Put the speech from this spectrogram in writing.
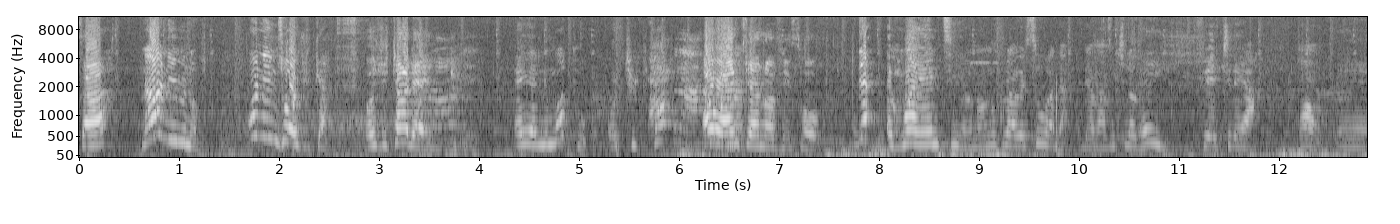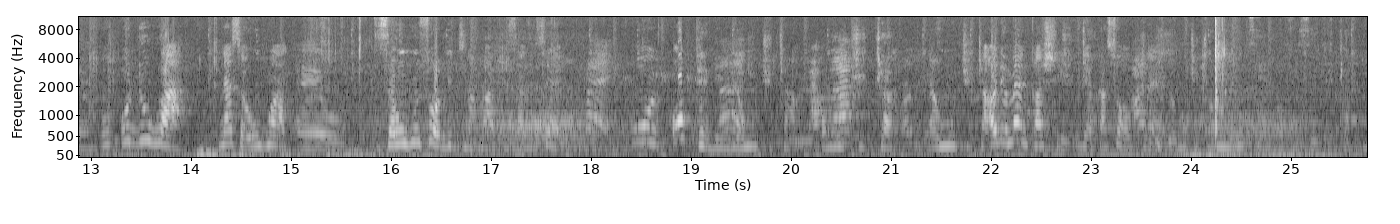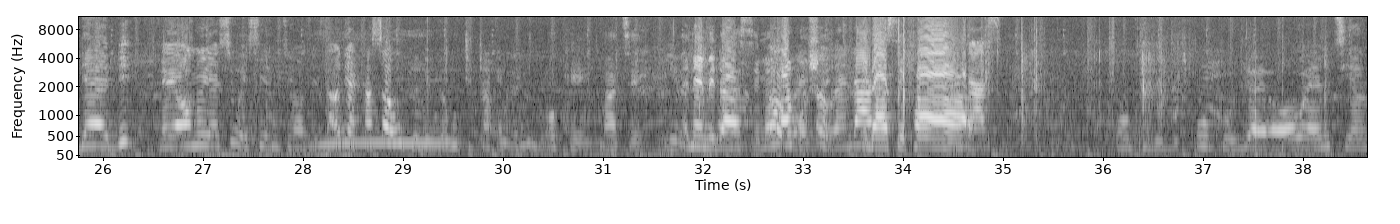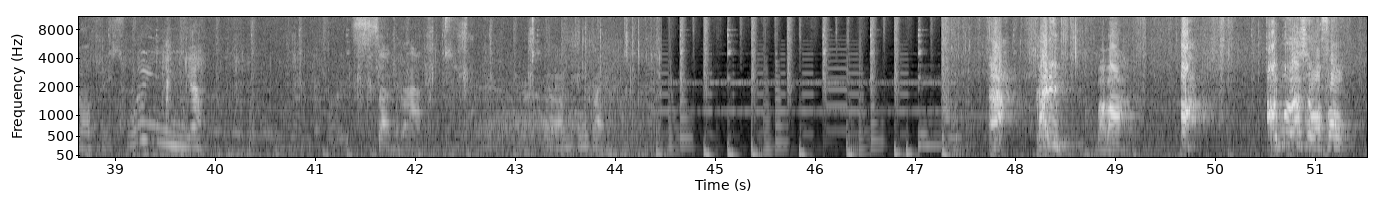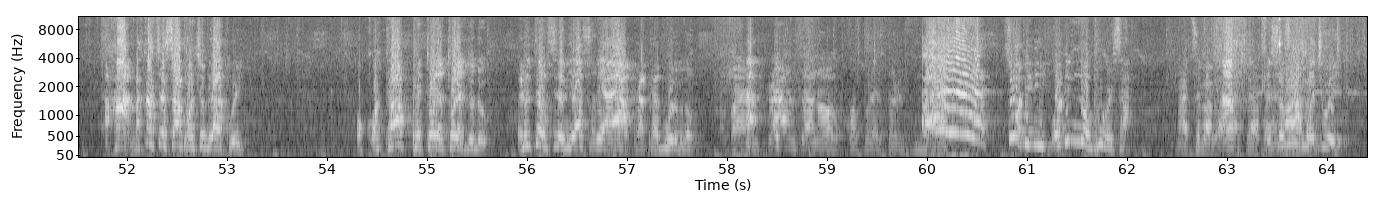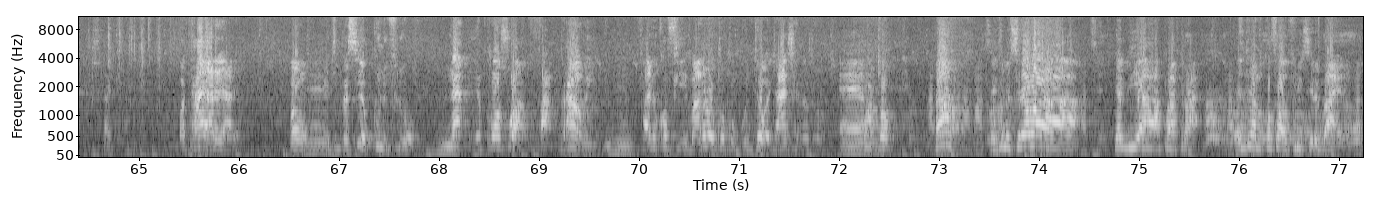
Saa. Naa nim no. Wonim sɛ ɔtwitwa? Ɔtwitwa dɛn? Ɛyɛ ne moto. Ɔtwitwa. Ɛwɔ MTN office hɔ. Dɛ ɛho ayɛ MTN no no koraa bɛsi hɔ da. Dɛ ma mekyerɛ wo. Fi akyire ha. Wɔn. Wodu hɔ a na sɛ wohu a ɛɛ o. Te sɛ wohu sɛ obi gyina hɔ a bisa no sɛ wopɛ baabi a wɔn twitwa no. Wɔn twitwa. Wɔn twitwa. Ɔde mɛnka hwee. Ɔde ɛka sɛ ɔpɛ baabi a wɔn twitwa. Wɔn MTN office twitwa. Daabi. Meyɛ ɔno yɛ si wɔ esi MT office da. Ɔde ɛkasa a wopɛ baabi ɔmo twitwa kɛkɛ. Okay, mate. Ɛna ɛmi da ase. Mɛ ɔba kɔhwɛ. Ɛda ase paa. Ɛda ase. Wopɛ baabi wopɛ obi a ɔwɔ MTN office. Wonya. Sagat. Ɛna nkɔmpa. ah karim baba ah agolo asɛ wɔfɔn aha maka kyerɛ saa pɔnkye black wei ɔkɔtaa pɛ tɔlɛ tɔlɛ dodo ɛno tam sɛ dabi asɔre a aprapra buo no mu no sɛ ɔde ni ɔde ni na ɔpu resa mate baba ah, sɛ saa pɔnkye wei ɔtaa yare yare ɔn eti pɛ sɛ yɛku no firi hɔ na yɛpɔn so a fa brown wei fa no kɔ fie maame na ɔtɔ kunkunte wɔ junction no so no ɔtɔ ha eti mesrɛ wo a da biara prapra ɛnti na mekɔfa wo firi sere baeɛ no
